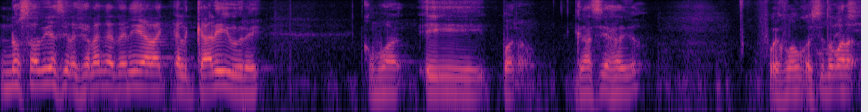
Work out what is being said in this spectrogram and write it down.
no sabía si la charanga tenía el calibre. Como, y bueno, gracias a Dios, fue, concierto Un para,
